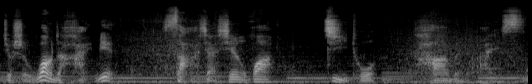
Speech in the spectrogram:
就是望着海面，撒下鲜花，寄托。他们的哀思。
